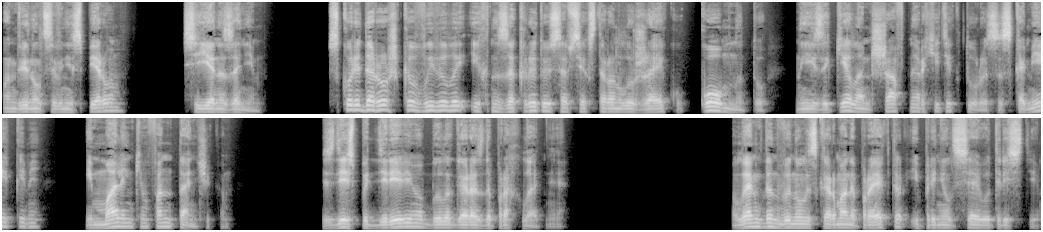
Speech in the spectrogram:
Он двинулся вниз первым, Сиена за ним. Вскоре дорожка вывела их на закрытую со всех сторон лужайку, комнату на языке ландшафтной архитектуры со скамейками и маленьким фонтанчиком. Здесь под деревьями было гораздо прохладнее. Лэнгдон вынул из кармана проектор и принялся его трясти.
